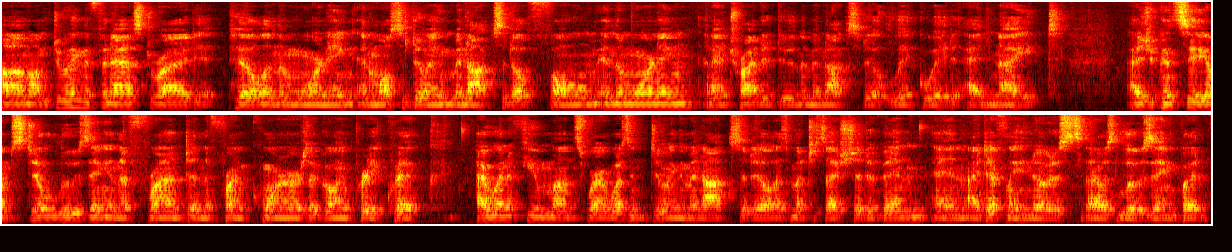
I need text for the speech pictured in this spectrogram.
Um, I'm doing the finasteride pill in the morning and I'm also doing minoxidil foam in the morning and I try to do the minoxidil liquid at night. As you can see I'm still losing in the front and the front corners are going pretty quick. I went a few months where I wasn't doing the minoxidil as much as I should have been and I definitely noticed that I was losing but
